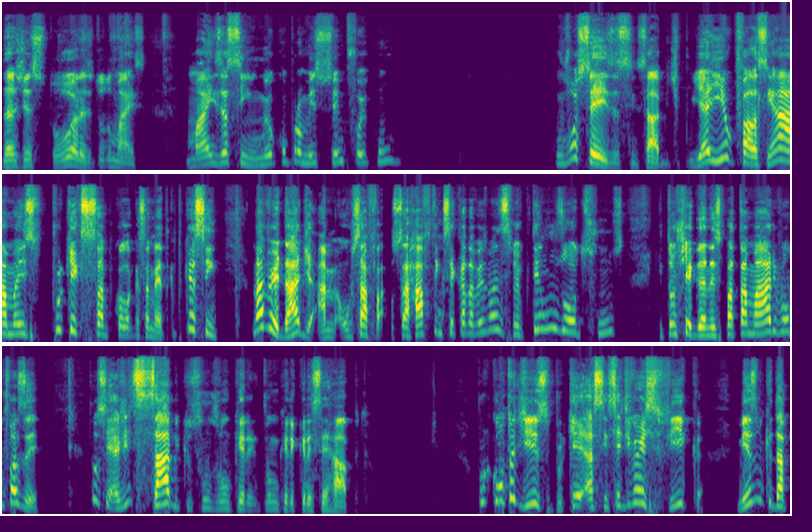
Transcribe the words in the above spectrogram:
das gestoras e tudo mais. Mas, assim, o meu compromisso sempre foi com, com vocês, assim, sabe? Tipo, e aí eu falo assim, ah, mas por que, que você sabe colocar essa métrica? Porque, assim, na verdade, a, o, o sarrafo tem que ser cada vez mais acima, porque tem uns outros fundos que estão chegando nesse patamar e vão fazer. Então, assim, a gente sabe que os fundos vão querer, vão querer crescer rápido. Por conta disso, porque assim, você diversifica, mesmo que dá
